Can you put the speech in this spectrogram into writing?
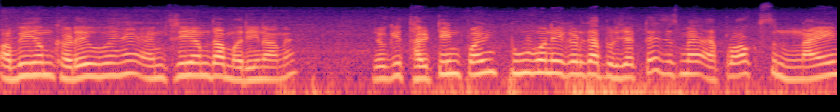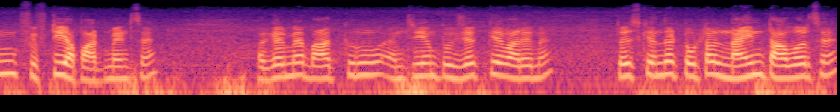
अभी हम खड़े हुए हैं M three M the Marina में, जो कि 13.21 एकड़ का प्रोजेक्ट है, जिसमें अप्रॉक्स 950 अपार्टमेंट्स हैं। अगर मैं बात करूँ एम थ्री एम प्रोजेक्ट के बारे में तो इसके अंदर टोटल नाइन टावर्स हैं।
